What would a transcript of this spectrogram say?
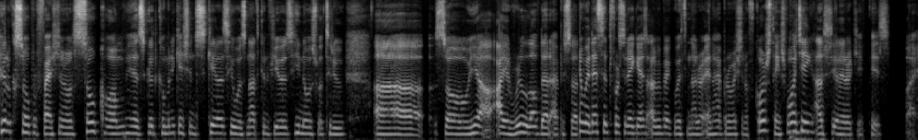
He looks so professional, so calm. He has good communication skills. He was not confused. He knows what to do. Uh, so yeah, I really love that episode. Anyway, that's it for today, guys. I'll be back with another N hyper of course. Thanks for watching. I'll see you later. Okay, peace. Bye.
